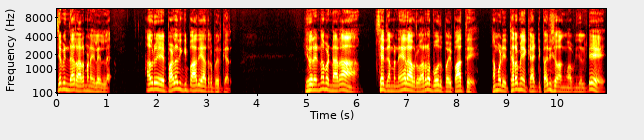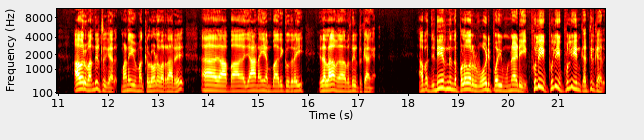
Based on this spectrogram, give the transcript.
ஜமீன்தார் அரண்மனையில் இல்லை. அவர் பழனிக்கு பாத யாத்திரை போயிருக்கார். இவர் என்ன பண்ணாரா சரி நம்ம நேராக அவர் வர்ற போது போய் பார்த்து நம்முடைய திறமையை காட்டி பரிசு வாங்குவோம் அப்படின்னு சொல்லிட்டு அவர் வந்துட்டுருக்கார் மனைவி மக்களோடு வர்றாரு. யானை எம்பாரி குதிரை இதெல்லாம் வந்துக்கிட்டு இருக்காங்க அப்போ திடீர்னு இந்த புலவர் ஓடி போய் முன்னாடி புலி புலி புலின்னு கத்திருக்காரு.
